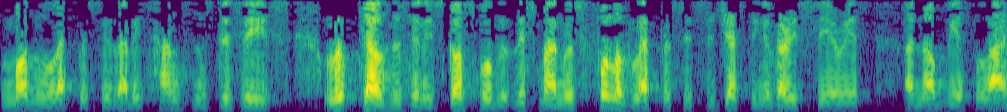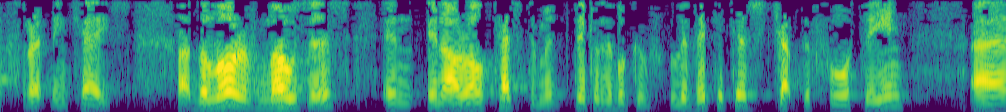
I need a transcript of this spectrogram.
modern leprosy, that is Hansen's disease. Luke tells us in his gospel that this man was full of leprosy, suggesting a very serious and obvious life threatening case. Uh, the law of Moses in, in our Old Testament, particularly the book of Leviticus, chapter 14, uh,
